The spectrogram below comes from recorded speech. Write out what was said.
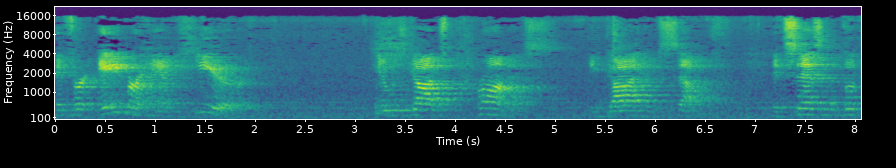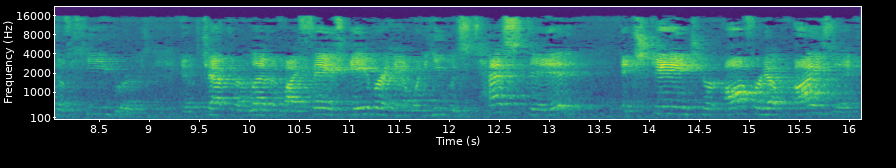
And for Abraham here, it was God's promise in God Himself. It says in the book of Hebrews, in chapter 11, by faith, Abraham, when he was tested, exchanged or offered up Isaac,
